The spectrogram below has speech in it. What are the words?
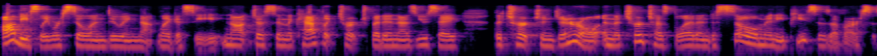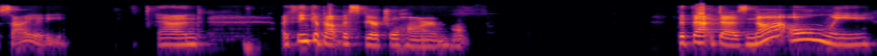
obviously we're still undoing that legacy not just in the catholic church but in as you say the church in general. And the church has bled into so many pieces of our society. And i think about the spiritual harm that that does not only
